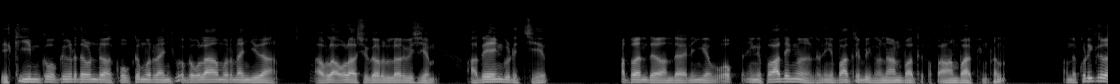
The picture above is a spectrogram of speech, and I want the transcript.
விஸ்கியும் கோக்குங்கிறது உண்டு கோக்கு ஒரு அஞ்சு கோக்கு உலாம ஒரு அஞ்சு தான் அவ்வளோ அவ்வளோ சுகர் உள்ள ஒரு விஷயம் அதையும் குடிச்சு அப்போ அந்த அந்த நீங்கள் நீங்கள் பார்த்தீங்கன்னா நீங்கள் பார்த்துருப்பீங்க நான் பார்த்து நான் பார்க்குறேன் அந்த குடிக்கிற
